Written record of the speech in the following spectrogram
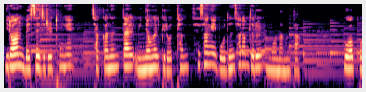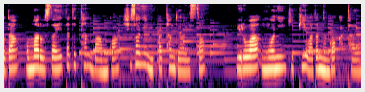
이러한 메시지를 통해 작가는 딸 윈영을 비롯한 세상의 모든 사람들을 응원합니다. 무엇보다 엄마로서의 따뜻한 마음과 시선이 밑바탕되어 있어 위로와 응원이 깊이 와닿는 것 같아요.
